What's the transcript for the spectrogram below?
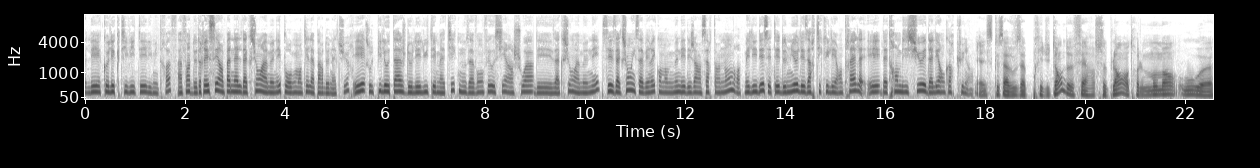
les collectivités limitrophes, afin de dresser un panel d'actions à mener pour augmenter la part de nature. Et sous le pilotage de l'élu thématique, nous avons fait aussi un choix des actions à mener. Ces actions, il s'avérait qu'on en menait déjà un certain nombre, mais l'idée c'était de mieux les articuler entre elles et d'être ambitieux et d'aller encore plus loin. Est-ce que ça vous a pris du temps de faire ce plan entre le moment où euh,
